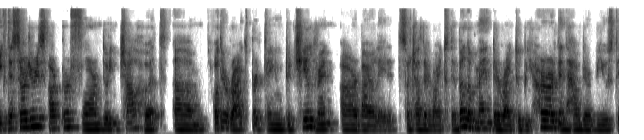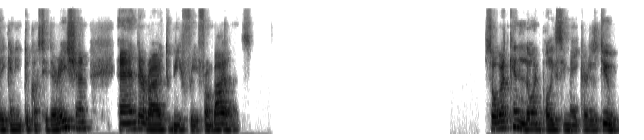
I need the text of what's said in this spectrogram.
If the surgeries are performed during childhood, um, other rights pertaining to children are violated, such as the right to development, the right to be heard and have their views taken into consideration, and the right to be free from violence. So what can law and policymakers do?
